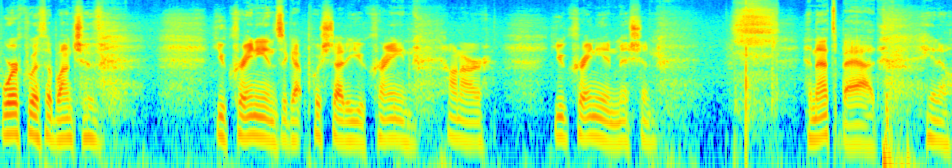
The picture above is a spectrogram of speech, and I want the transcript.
work with a bunch of Ukrainians that got pushed out of Ukraine on our Ukrainian mission. And that's bad. You know,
